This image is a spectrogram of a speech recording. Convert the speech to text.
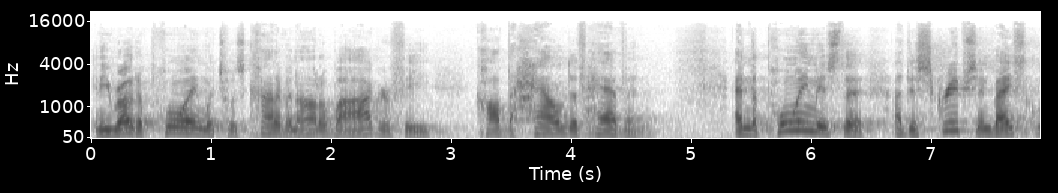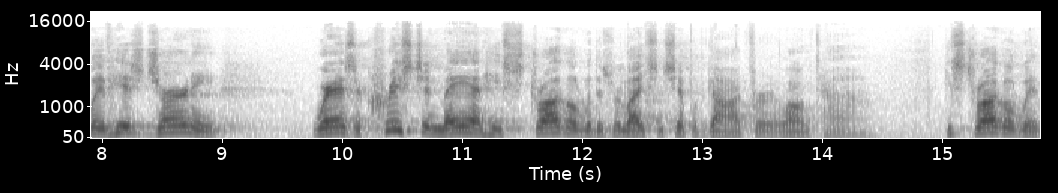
And he wrote a poem which was kind of an autobiography called The Hound of Heaven. And the poem is the, a description basically of his journey. Whereas a Christian man, he struggled with his relationship with God for a long time. He struggled with,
